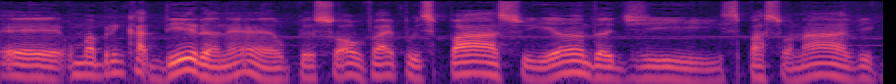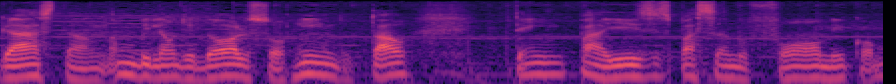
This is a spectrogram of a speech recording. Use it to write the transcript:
é, uma brincadeira, né? O pessoal vai para o espaço e anda de espaçonave, gasta um bilhão de dólares sorrindo tal. Tem países passando fome, como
